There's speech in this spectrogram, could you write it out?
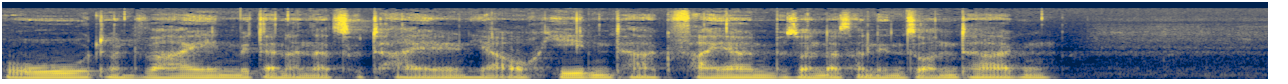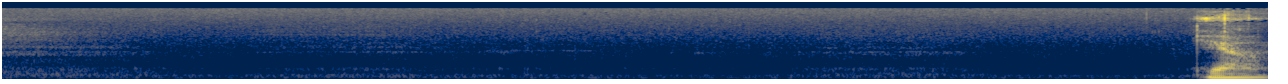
Brot und Wein miteinander zu teilen, ja auch jeden Tag feiern, besonders an den Sonntagen. Ja,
